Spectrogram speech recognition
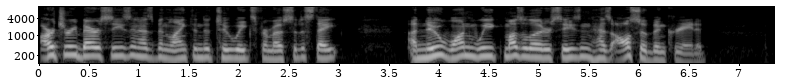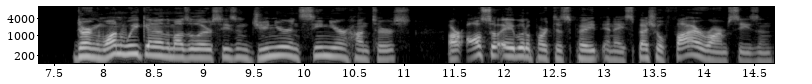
archery bear season has been lengthened to two weeks for most of the state. A new one week muzzleloader season has also been created. During one weekend of the muzzleloader season, junior and senior hunters are also able to participate in a special firearm season,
